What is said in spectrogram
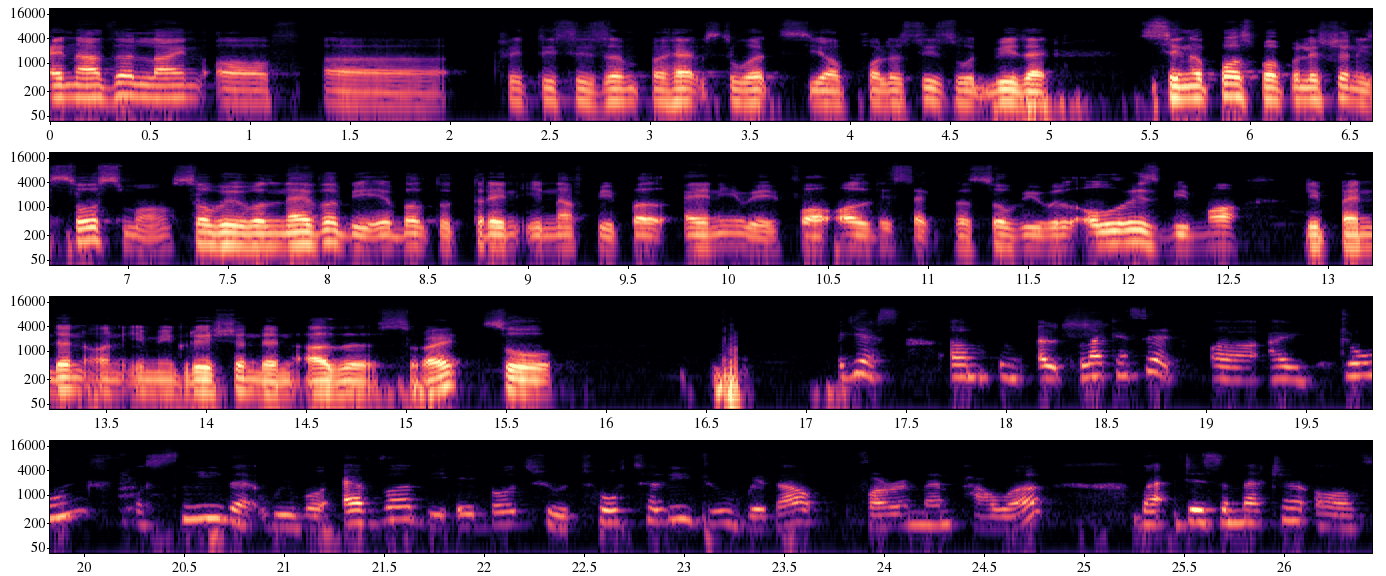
another line of uh, criticism, perhaps towards your policies, would be that Singapore's population is so small, so we will never be able to train enough people anyway for all these sectors. So we will always be more dependent on immigration than others, right? So, Yes, um, uh, like I said, uh, I don't foresee that we will ever be able to totally do without foreign manpower, but it is a matter of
